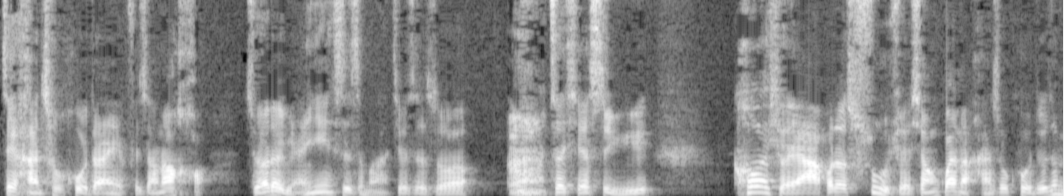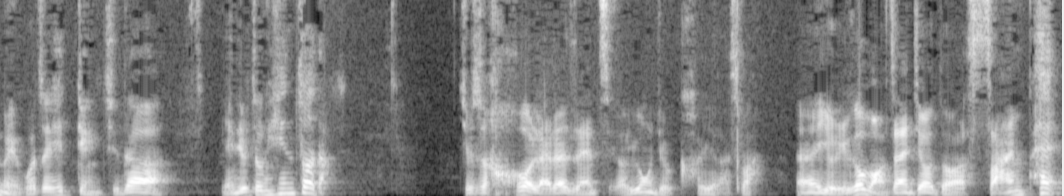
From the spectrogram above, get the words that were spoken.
这函数库当然也非常的好，主要的原因是什么？就是说 这些是与科学呀或者数学相关的函数库，都是美国这些顶级的研究中心做的，就是后来的人只要用就可以了，是吧？呃，有一个网站叫做 SciPy，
